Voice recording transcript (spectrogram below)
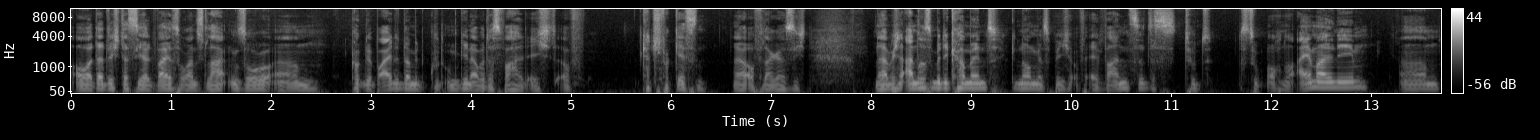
Aber dadurch, dass sie halt weiß, woran es lag und so, ähm, konnten wir beide damit gut umgehen. Aber das war halt echt auf, kannst vergessen, ja, auf langer Sicht. Dann habe ich ein anderes Medikament genommen. Jetzt bin ich auf Elvanze. Das tut, das tut man auch nur einmal nehmen. Ähm,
